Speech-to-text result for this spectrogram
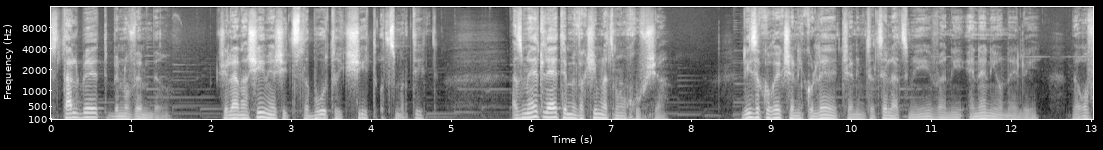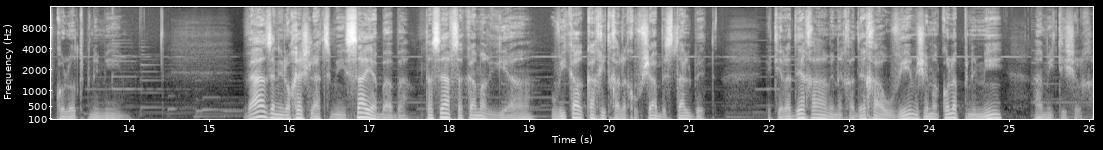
סטלבט בנובמבר. כשלאנשים יש הצטברות רגשית עוצמתית, אז מעת לעת הם מבקשים לעצמם חופשה. לי זה קורה כשאני קולט שאני מצלצל לעצמי ואני אינני עונה לי, מרוב קולות פנימיים. ואז אני לוחש לעצמי, סע יא בבא, תעשה הפסקה מרגיעה, ובעיקר קח איתך לחופשה בסטלבט את ילדיך ונכדיך האהובים שהם הקול הפנימי האמיתי שלך.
